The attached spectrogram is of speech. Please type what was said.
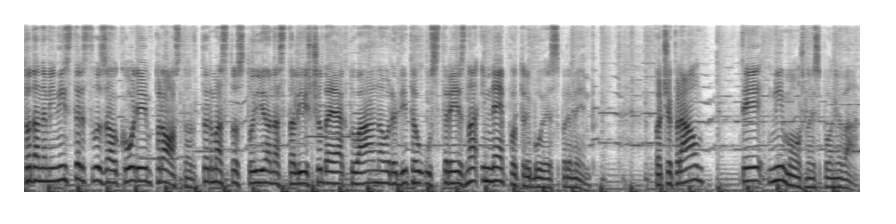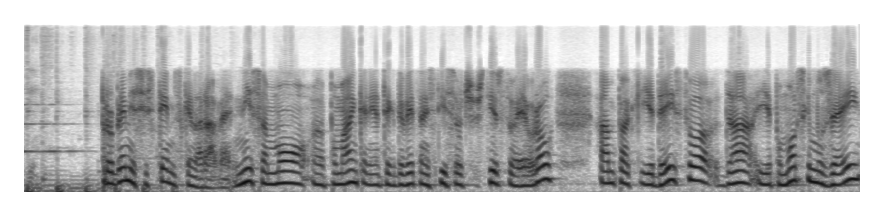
Toda na Ministrstvu za okolje in prostor trmasto stojijo na stališču, da je aktualna ureditev ustrezna in ne potrebuje sprememb. Pa čeprav te ni možno izpolnjevati. problem je sistemske narave, ni samo uh, pomankanje teh 19.400 evrov, ampak je dejstvo, da je Pomorski muzej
